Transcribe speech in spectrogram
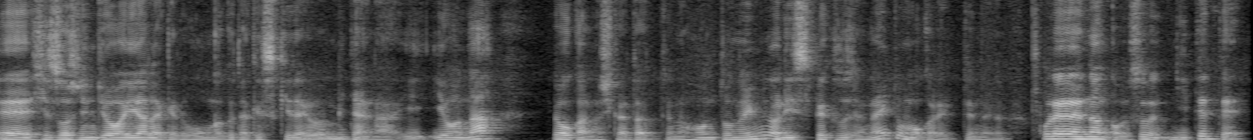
えー思想信条は嫌だけど音楽だけ好きだよみたいないような評価の仕方っていうのは本当の意味のリスペクトじゃないと思うから言ってるんだけどこれなんかもすごい似てて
